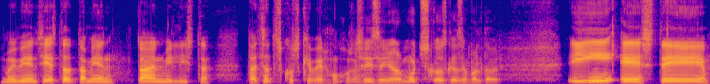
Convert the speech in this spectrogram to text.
Muy bien. Sí, esta también está en mi lista. Hay tantas cosas que ver, Juan José. Sí, señor, muchas cosas que hacen falta ver. Y este.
